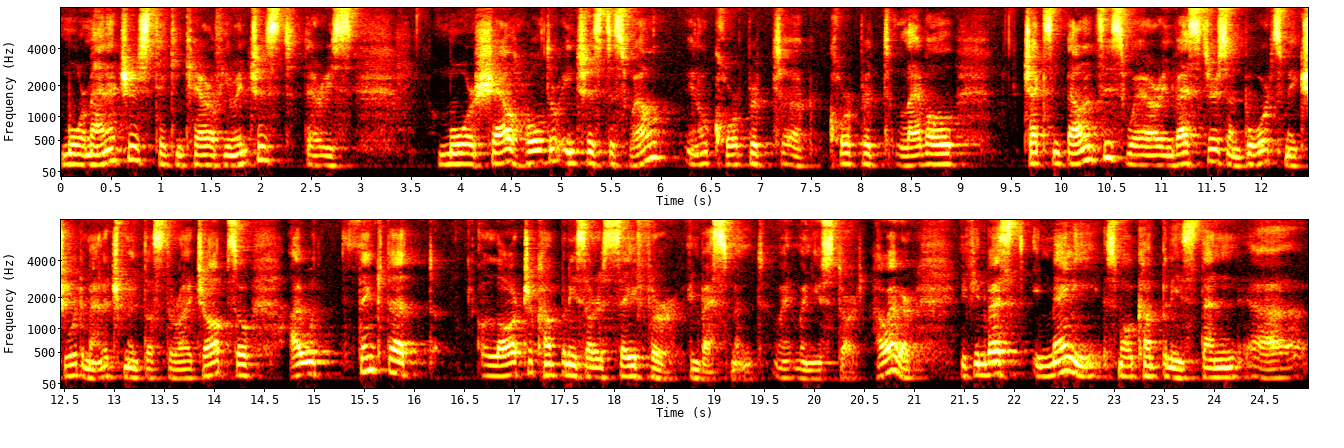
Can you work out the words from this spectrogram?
more managers taking care of your interest. There is more shareholder interest as well, you know, corporate uh, corporate level checks and balances where investors and boards make sure the management does the right job. So I would think that larger companies are a safer investment when, when you start. However, if you invest in many small companies, then uh,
